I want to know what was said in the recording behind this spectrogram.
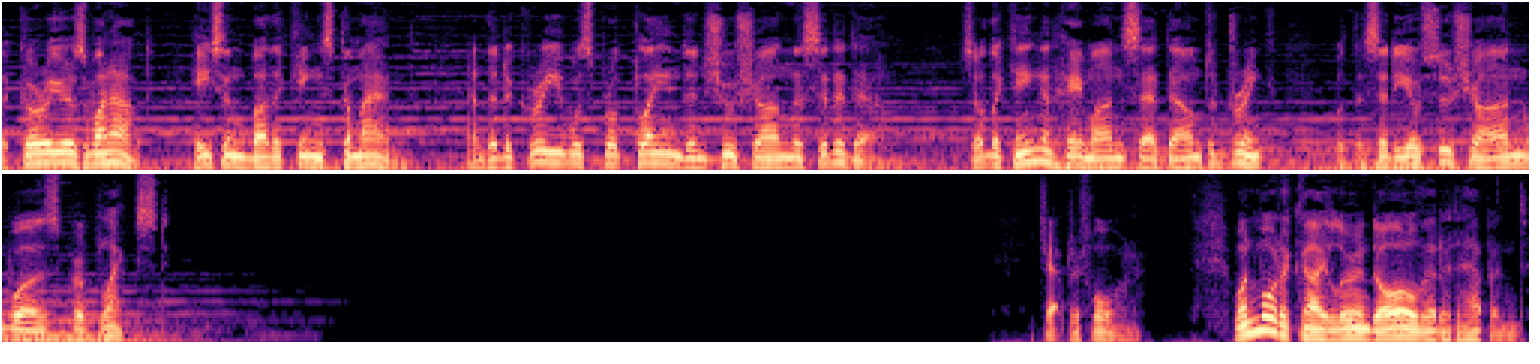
The couriers went out, hastened by the king's command, and the decree was proclaimed in Shushan the citadel. So the king and Haman sat down to drink, but the city of Shushan was perplexed. Chapter 4 When Mordecai learned all that had happened,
